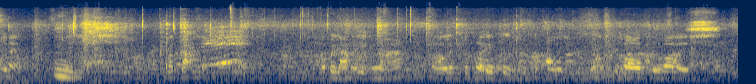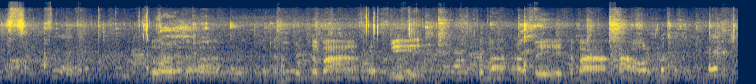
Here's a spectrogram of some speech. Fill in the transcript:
ที่ไหนบัตรกะนี่แหละแล้วไปร้านมาเอกด้วยนะเขาเลยก็พระเอกเปิดร้านกะเพรานะรอชื่อว่าอะไรชื่ออะไรนะเออชบาเขาจะทำเป็นชบาคอฟฟี่ชบาคาเฟ่ชบาข้าวอะไรพวกนี้เอ๊ะไม่เลย โ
